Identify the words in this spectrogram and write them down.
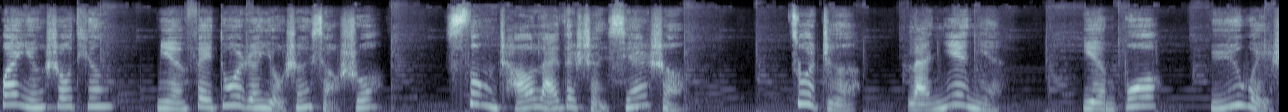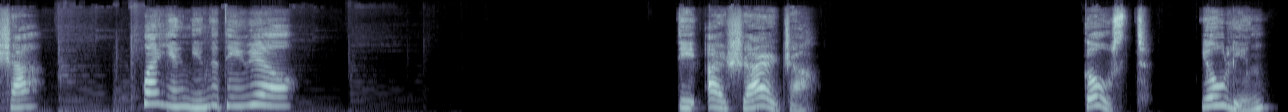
欢迎收听免费多人有声小说《宋朝来的沈先生》，作者蓝念念，演播鱼尾鲨。欢迎您的订阅哦。第二十二章，Ghost 幽灵，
